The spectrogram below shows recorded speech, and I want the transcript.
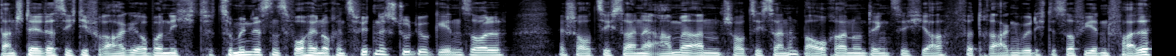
Dann stellt er sich die Frage, ob er nicht zumindest vorher noch ins Fitnessstudio gehen soll. Er schaut sich seine Arme an, schaut sich seinen Bauch an und denkt sich, ja, vertragen würde ich das auf jeden Fall.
